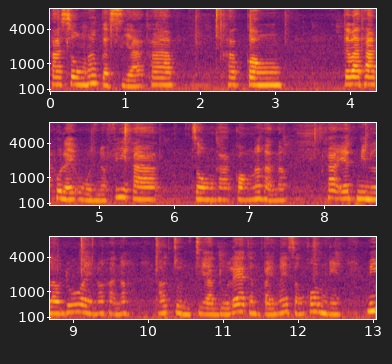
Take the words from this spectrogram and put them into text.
ค่าส่งเท่ากับเสียค่าค่ากล่อง แต่ว่าถ้าผู้ใดโอนนะฟรีค่าส่งค่ากล่องนะคะเนาะค่าแอดมินเราด้วยเนาะค่ะเนาะเอาจุนเจียดูแลกันไปในสังคมนี่มี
